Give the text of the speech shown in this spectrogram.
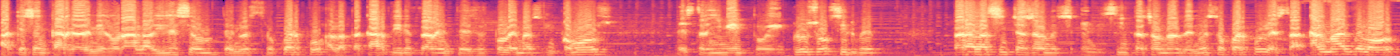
a que se encarga de mejorar la digestión de nuestro cuerpo al atacar directamente esos problemas incómodos de estreñimiento e incluso sirve para las hinchazones en distintas zonas de nuestro cuerpo y hasta calma el dolor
